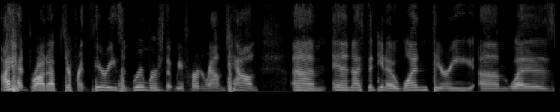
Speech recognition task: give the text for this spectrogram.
I had brought up different theories and rumors that we've heard around town um, and I said, you know, one theory um, was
